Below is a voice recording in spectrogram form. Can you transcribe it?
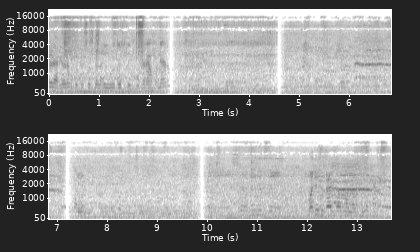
एवढा एवढा फोटोशूट केला होत असते काम लागतो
